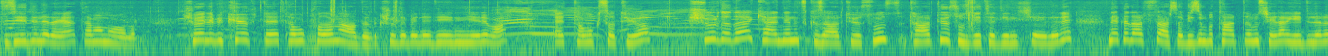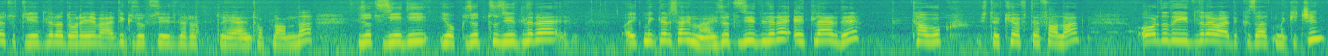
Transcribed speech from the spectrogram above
37 liraya tamam oğlum. Şöyle bir köfte, tavuk falan aldırdık. Şurada belediyenin yeri var. Et tavuk satıyor. Şurada da kendiniz kızartıyorsunuz. Tartıyorsunuz getirdiğiniz şeyleri. Ne kadar tutarsa bizim bu tarttığımız şeyler 7 lira tuttu. 7 lira da oraya verdik. 137 lira tuttu yani toplamda. 137 yok 137 lira ekmekleri sayma. 137 lira etlerdi. Tavuk, işte köfte falan. Orada da 7 lira verdik kızartmak için.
